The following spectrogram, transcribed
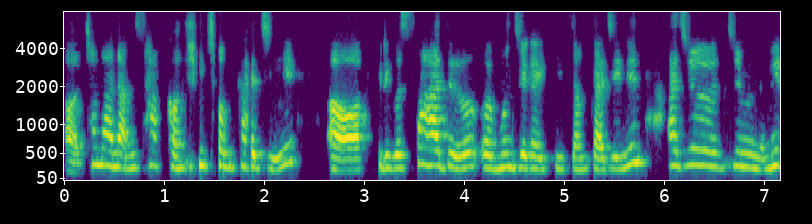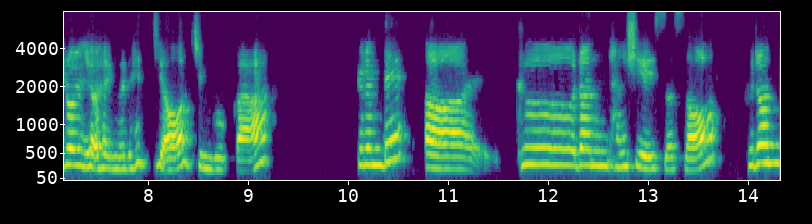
어, 천안함 사건 이전까지 어, 그리고 사드 어, 문제가 있기 전까지는 아주 좀 밀월 여행을 했죠 중국과. 그런데 어, 그런 당시에 있어서 그런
